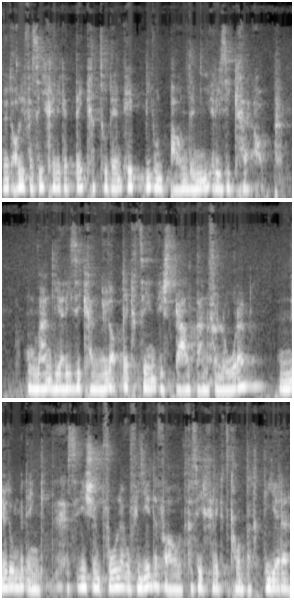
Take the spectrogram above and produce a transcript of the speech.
Nicht alle Versicherungen decken zudem Epi- und Pandemie-Risiken ab. Und wenn diese Risiken nicht abdeckt sind, ist das Geld dann verloren. Nicht unbedingt. Es ist empfohlen, auf jeden Fall die Versicherung zu kontaktieren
